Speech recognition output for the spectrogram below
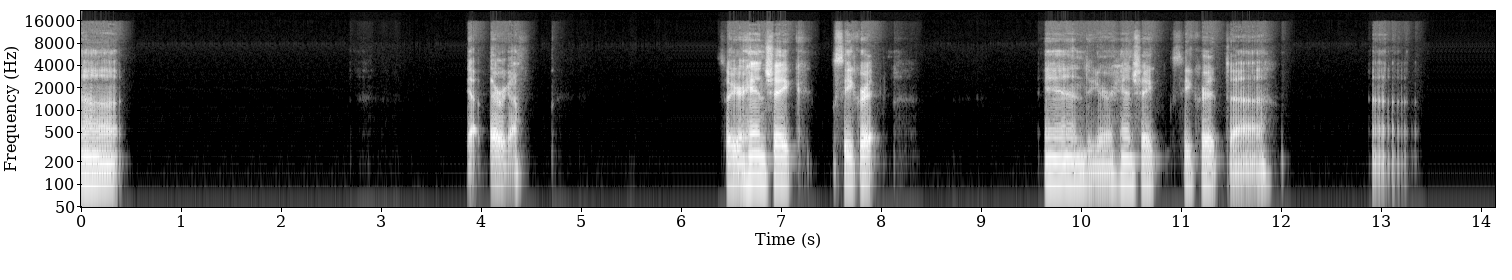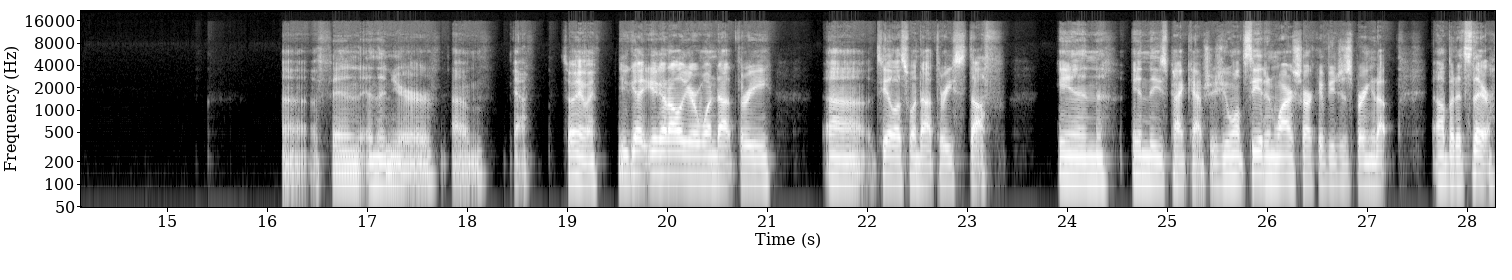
uh, yep, there we go. So your handshake secret and your handshake secret uh, uh, uh, fin, and then your um, yeah. So anyway, you got you got all your 1.3 uh, TLS 1.3 stuff in in these pack captures. You won't see it in Wireshark if you just bring it up, uh, but it's there.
